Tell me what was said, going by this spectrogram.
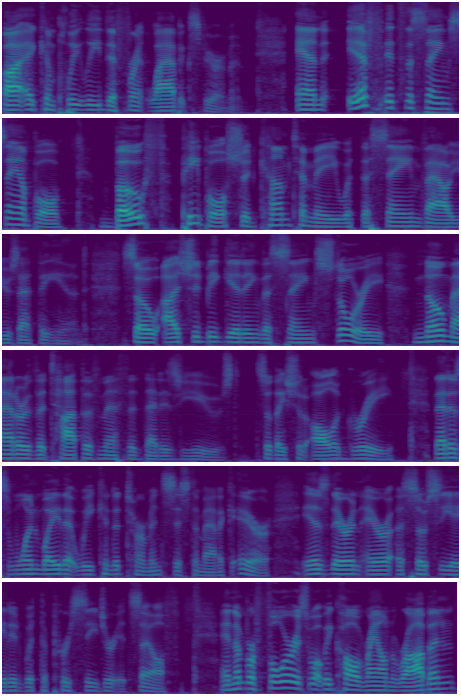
by a completely different lab experiment. And if it's the same sample, both people should come to me with the same values at the end. So I should be getting the same story no matter the type of method that is used. So they should all agree. That is one way that we can determine systematic error. Is there an error associated with the procedure itself? And number four is what we call round robin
